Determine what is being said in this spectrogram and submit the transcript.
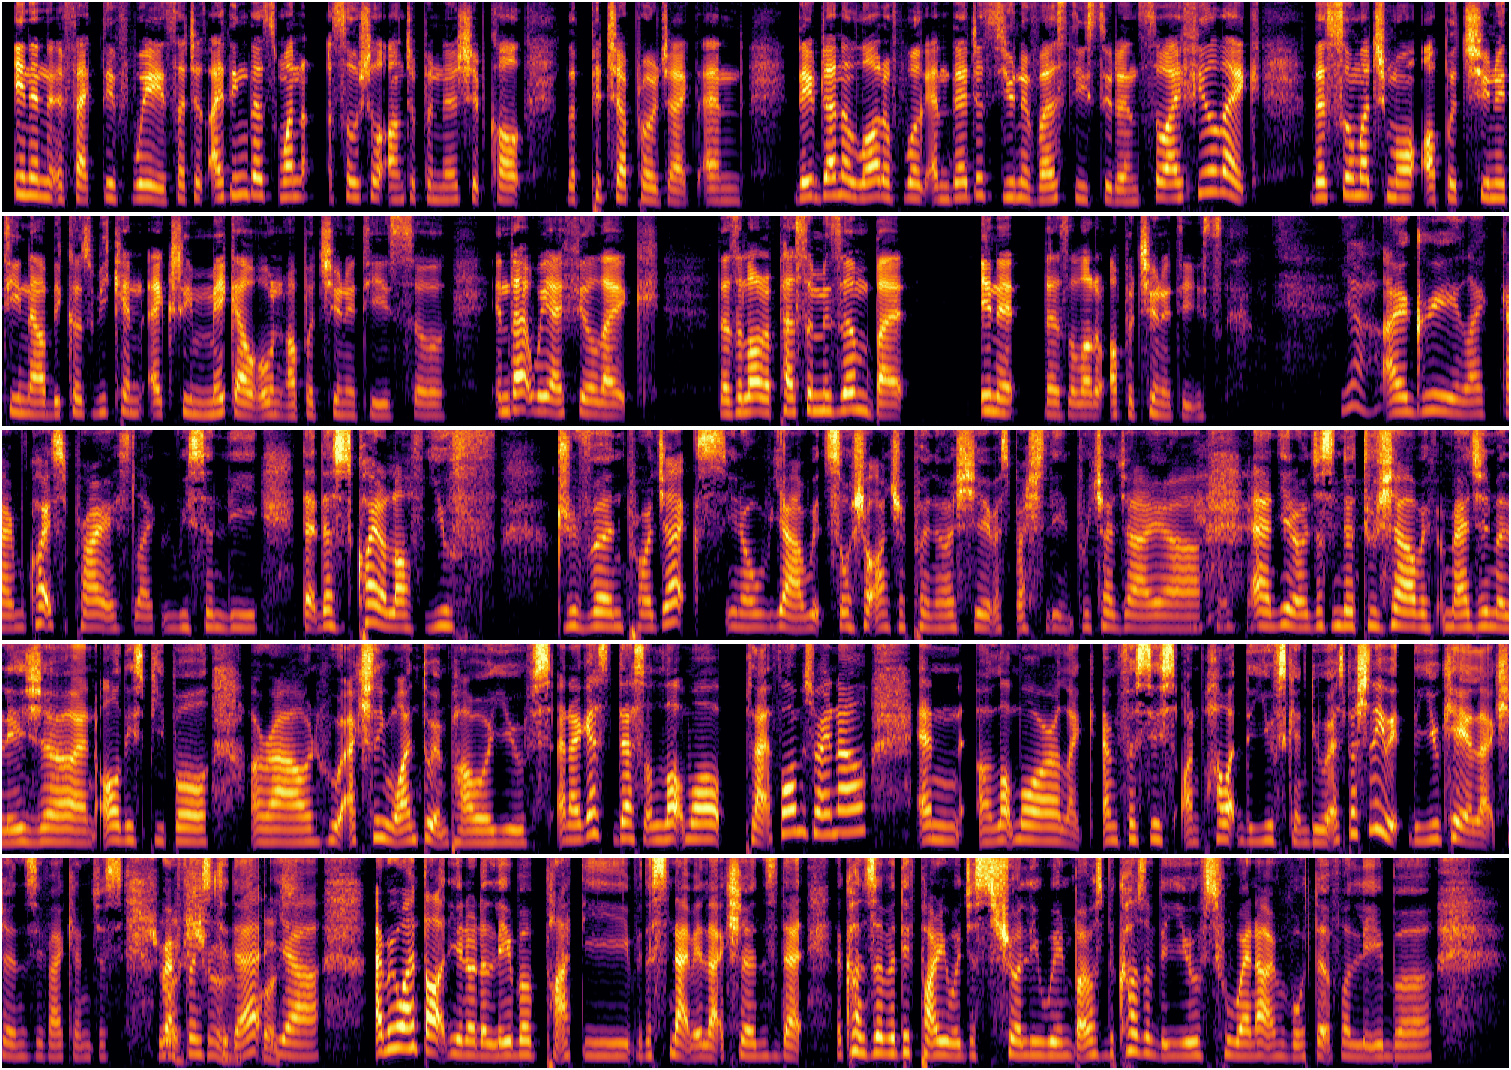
in an effective way, such as I think there's one social entrepreneurship called the Picha Project, and they've done a lot of work, and they're just university students. So I feel like there's so much more opportunity now because we can actually make our own opportunities. So in that way, I feel like there's a lot of pessimism, but in it, there's a lot of opportunities. Yeah, I agree. Like, I'm quite surprised, like, recently that there's quite a lot of youth driven projects, you know, yeah, with social entrepreneurship, especially in Putrajaya, and, you know, just in the Tusha with Imagine Malaysia and all these people around who actually want to empower youths. And I guess there's a lot more platforms right now and a lot more like emphasis on how what the youths can do, especially with the UK elections, if I can just Sure, reference sure, to that. Yeah. Everyone thought, you know, the Labour Party with the snap elections that the Conservative Party would just surely win, but it was because of the youths who went out and voted for Labour.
